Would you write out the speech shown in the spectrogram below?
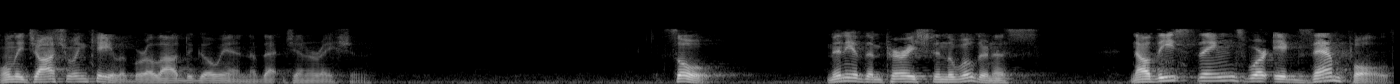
Only Joshua and Caleb were allowed to go in of that generation. So, many of them perished in the wilderness. Now, these things were examples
